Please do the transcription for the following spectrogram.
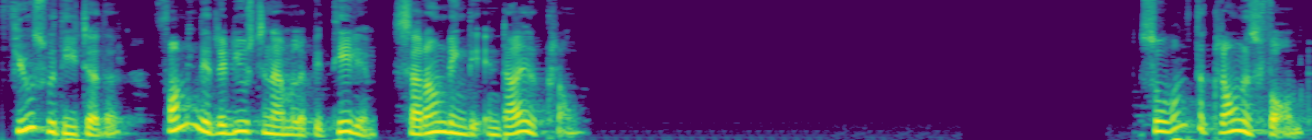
fuse with each other, forming the reduced enamel epithelium surrounding the entire crown. So once the crown is formed,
